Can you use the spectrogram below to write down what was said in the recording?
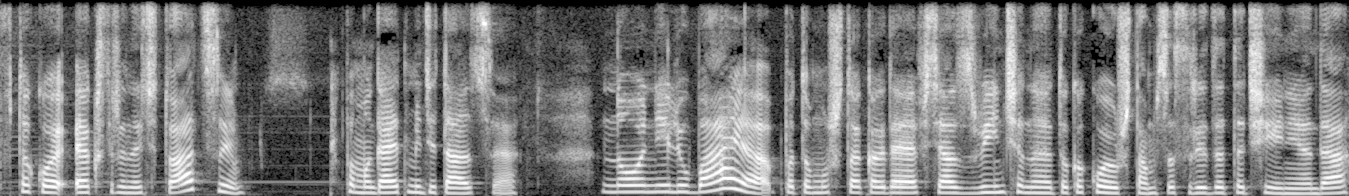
в такой экстренной ситуации помогает медитация но не любая, потому что когда я вся взвинченная, то какое уж там сосредоточение, да?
